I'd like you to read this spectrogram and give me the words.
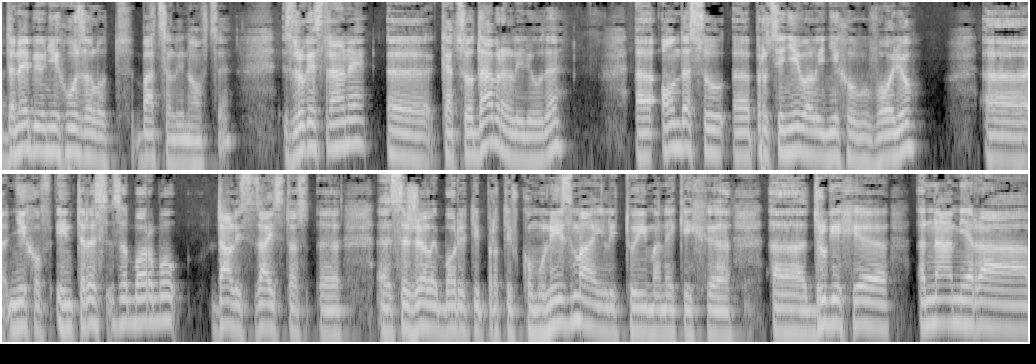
da ne bi u njih uzalud bacali novce. S druge strane, kad su odabrali ljude, onda su procjenjivali njihovu volju, njihov interes za borbu, da li zaista se žele boriti protiv komunizma ili tu ima nekih drugih namjera,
